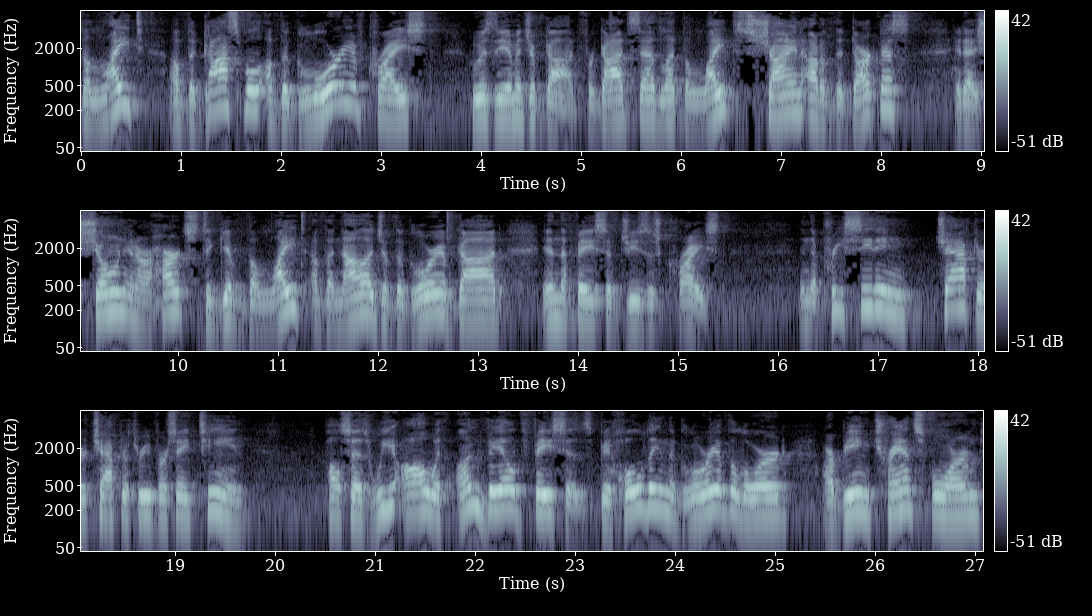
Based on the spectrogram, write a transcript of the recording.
the light of the gospel of the glory of Christ, who is the image of God. For God said, Let the light shine out of the darkness. It has shone in our hearts to give the light of the knowledge of the glory of God in the face of Jesus Christ. In the preceding chapter, chapter 3, verse 18, Paul says, We all with unveiled faces, beholding the glory of the Lord, are being transformed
